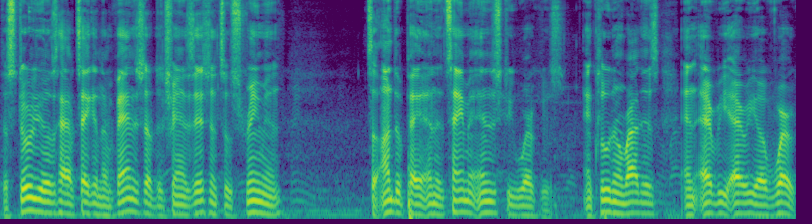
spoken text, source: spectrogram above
The studios have taken advantage of the transition to streaming to underpay entertainment industry workers, including writers in every area of work,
